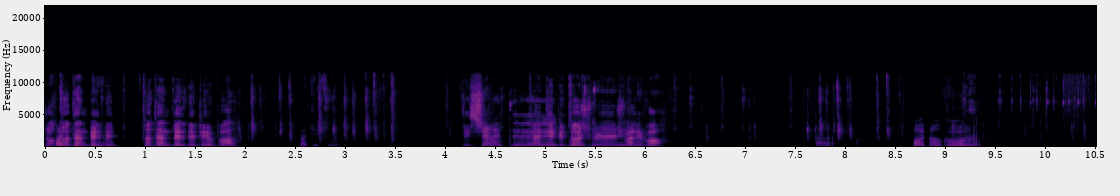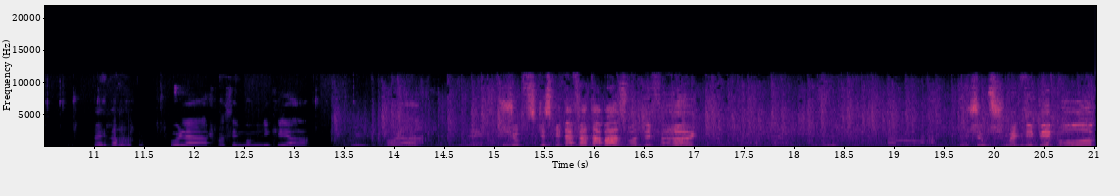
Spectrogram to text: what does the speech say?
Genre, toi, t'as une, belle toi, une belle BP ou pas? Pas du tout. T'es sûr? Arrête, euh, Bah, t'es plutôt, je vais, je vais aller voir. Euh... Oh non, gros. Mais non. Oula, je crois que c'est une bombe nucléaire là. Oui, oh là. Mais, Choups, qu'est-ce que t'as fait à ta base What the fuck? Choups, je mets le TP pour,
